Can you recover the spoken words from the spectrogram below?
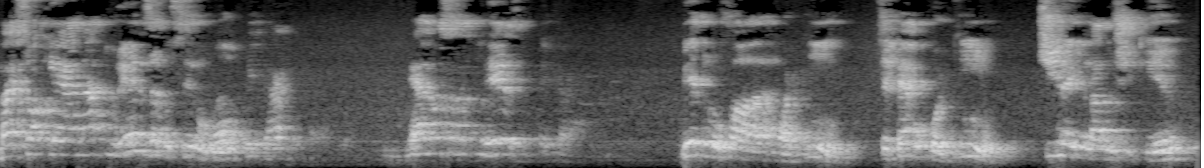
Mas só que é a natureza do ser humano pecar. É a nossa natureza pecar. Pedro não fala da porquinha? Você pega o porquinho, tira ele lá do chiqueiro,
